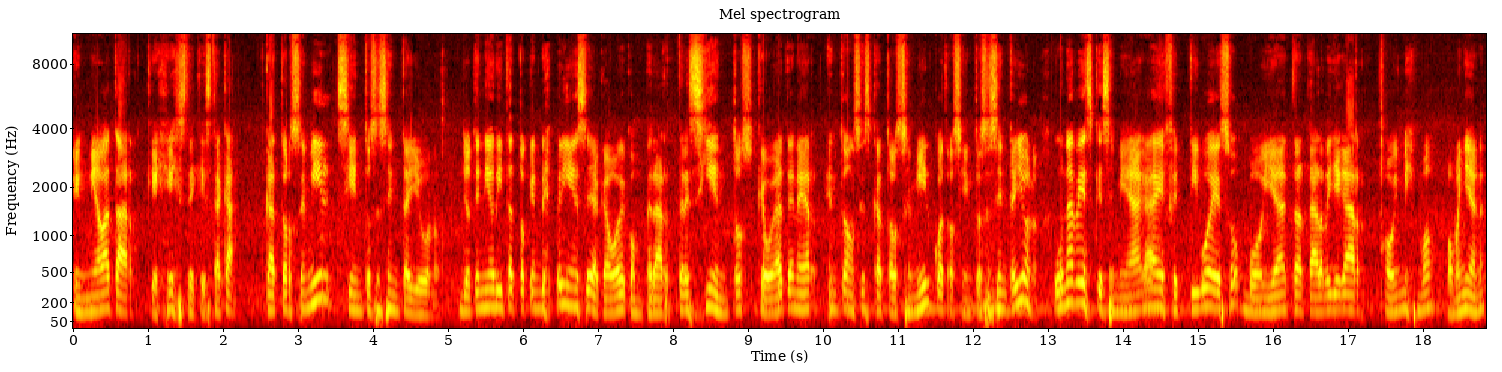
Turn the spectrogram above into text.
en mi avatar, que es este que está acá, 14.161. Yo tenía ahorita token de experiencia y acabo de comprar 300 que voy a tener entonces 14.461. Una vez que se me haga efectivo eso, voy a tratar de llegar hoy mismo o mañana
